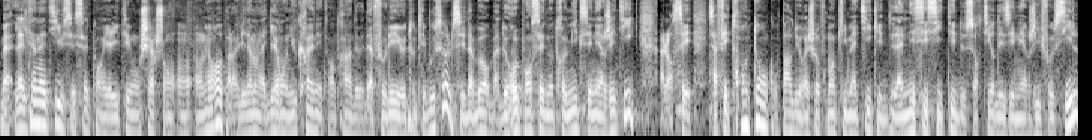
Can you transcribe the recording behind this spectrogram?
Ben, L'alternative, c'est celle qu'en réalité on cherche en, Europe. Alors évidemment, la guerre en Ukraine est en train d'affoler toutes les boussoles. C'est d'abord bah, de repenser notre mix énergétique. Alors ça fait 30 ans qu'on parle du réchauffement climatique et de la nécessité de sortir des énergies fossiles.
